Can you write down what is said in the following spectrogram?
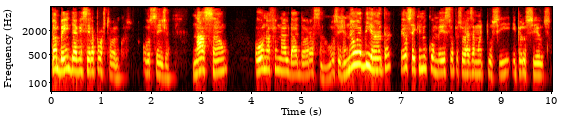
Também devem ser apostólicos. Ou seja, na ação ou na finalidade da oração. Ou seja, não adianta, eu sei que no começo a pessoa reza muito por si e pelos seus,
